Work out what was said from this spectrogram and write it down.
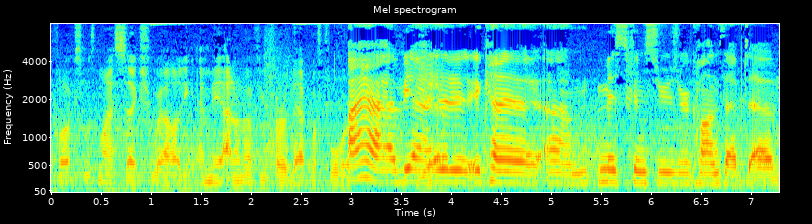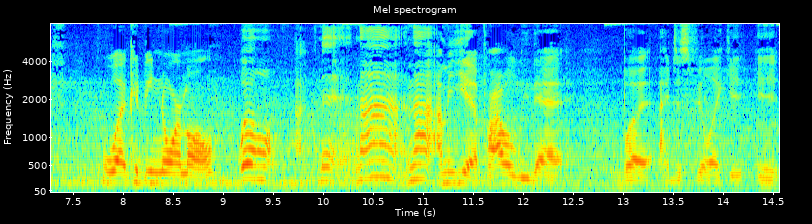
fucks with my sexuality. I mean, I don't know if you've heard that before. I have, yeah. Yeah. It, it kind of um, misconstrues your concept of what could be normal. Well, nah, nah. I mean, yeah, probably that. But I just feel like it it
